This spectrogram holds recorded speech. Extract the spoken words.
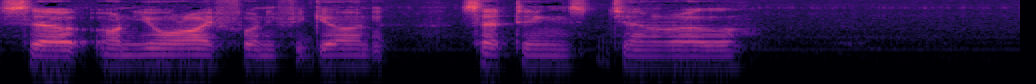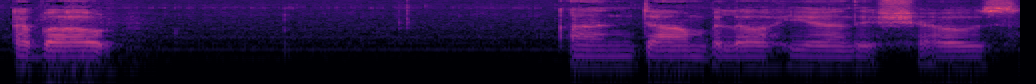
So on your iPhone, if you go on settings, general, about and down below here this shows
